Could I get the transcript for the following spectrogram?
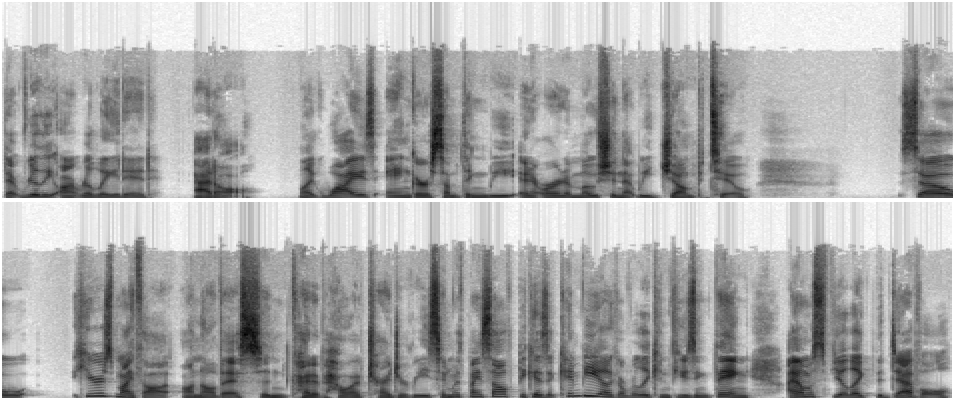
that really aren't related at all? Like, why is anger something we, or an emotion that we jump to? So, here's my thought on all this and kind of how I've tried to reason with myself because it can be like a really confusing thing. I almost feel like the devil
